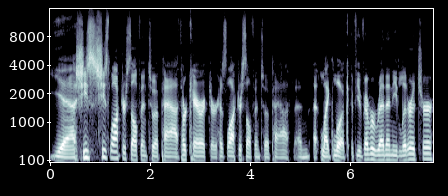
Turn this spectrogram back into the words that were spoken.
Yeah, she's she's locked herself into a path. Her character has locked herself into a path, and uh, like, look, if you've ever read any literature,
